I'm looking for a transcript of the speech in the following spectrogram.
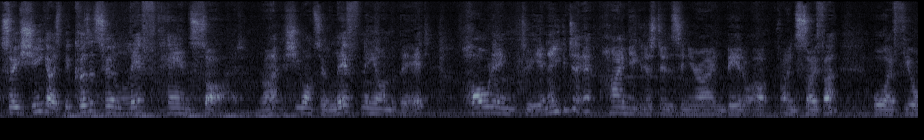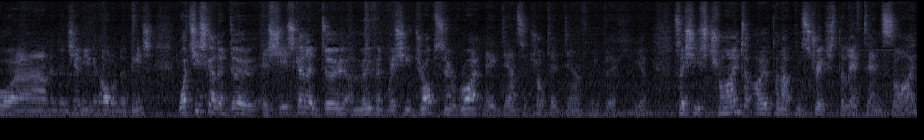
So she goes because it's her left hand side, right? She wants her left knee on the bed, holding to here. Now you can do at home. You can just do this in your own bed or uh, own sofa, or if you're um, in the gym, you can hold on a bench. What she's going to do is she's going to do a movement where she drops her right leg down. So drop that down for me, Bec. Yep. So she's trying to open up and stretch the left hand side.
